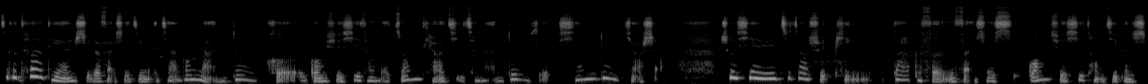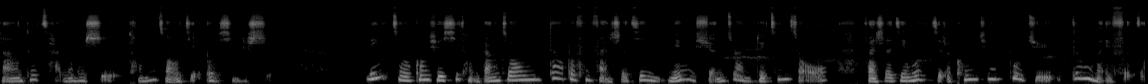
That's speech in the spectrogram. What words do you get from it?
这个特点使得反射镜的加工难度和光学系统的装调集成难度就相对较少。受限于制造水平，大部分反射式光学系统基本上都采用的是同轴结构形式。零轴光学系统当中，大部分反射镜没有旋转对称轴，反射镜位置的空间布局更为复杂。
